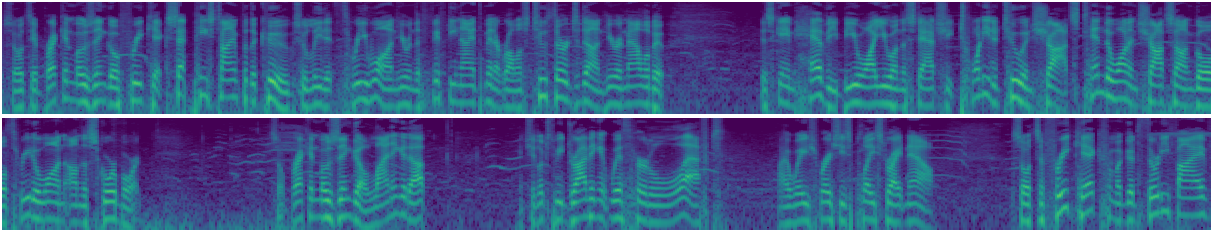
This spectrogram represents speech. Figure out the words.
So it's a Brecken Mozingo free kick. Set piece time for the Cougs, who lead at 3 1 here in the 59th minute. We're almost two thirds done here in Malibu. This game heavy BYU on the stat sheet 20 to 2 in shots, 10 to 1 in shots on goal, 3 to 1 on the scoreboard. So Brecken Mozingo lining it up, and she looks to be driving it with her left by way where she's placed right now. So it's a free kick from a good 35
